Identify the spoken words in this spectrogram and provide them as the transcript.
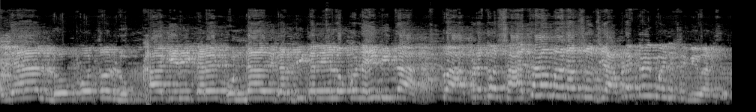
એટલે લોકો તો લુખ્ખાગીરી કરે, ગુંડાગર્દી કરે, એ લોકો નહીં બીતા. તો આપણે તો સાચા માણસો છીએ. આપણે કઈ કોઈ નથી બીવાની જરૂર.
